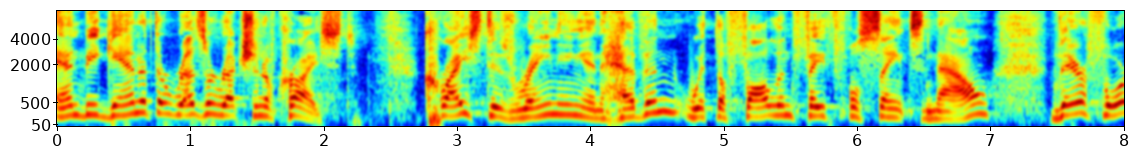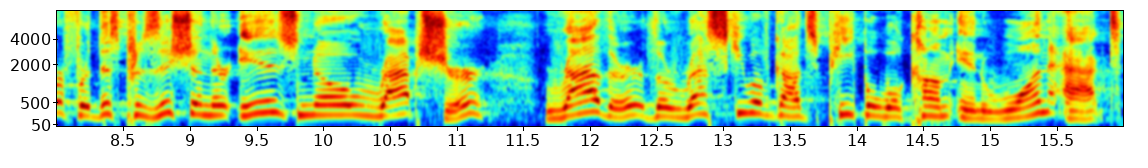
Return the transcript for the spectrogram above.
and began at the resurrection of Christ. Christ is reigning in heaven with the fallen faithful saints now. Therefore, for this position, there is no rapture. Rather, the rescue of God's people will come in one act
